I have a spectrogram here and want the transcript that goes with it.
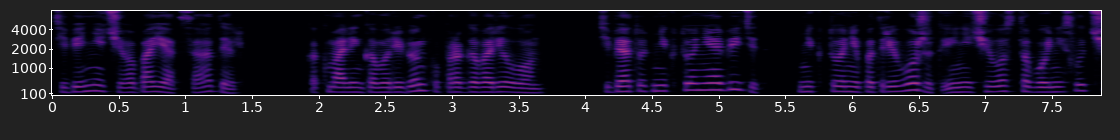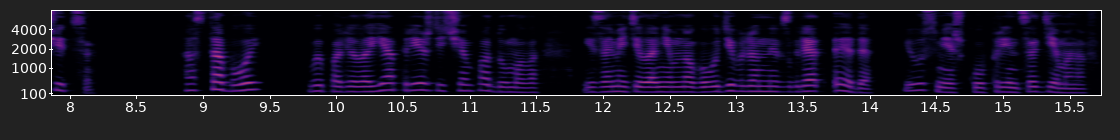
«Тебе нечего бояться, Адель», — как маленькому ребенку проговорил он. «Тебя тут никто не обидит, никто не потревожит и ничего с тобой не случится». «А с тобой?» Выпалила я, прежде чем подумала, и заметила немного удивленный взгляд Эда и усмешку у принца демонов.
